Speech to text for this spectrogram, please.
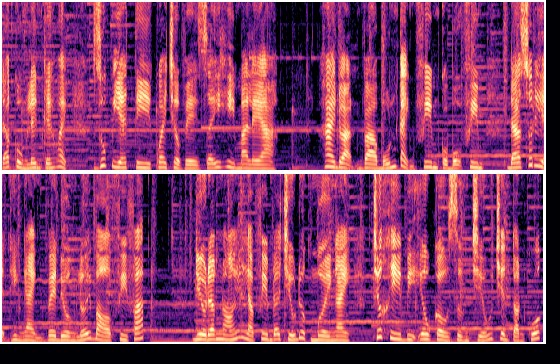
đã cùng lên kế hoạch giúp Yeti quay trở về dãy Himalaya. Hai đoạn và bốn cảnh phim của bộ phim đã xuất hiện hình ảnh về đường lưỡi bò phi pháp. Điều đáng nói là phim đã chiếu được 10 ngày trước khi bị yêu cầu dừng chiếu trên toàn quốc.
